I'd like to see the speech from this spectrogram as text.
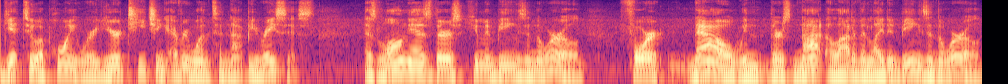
get to a point where you're teaching everyone to not be racist. As long as there's human beings in the world, for now, when there's not a lot of enlightened beings in the world,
